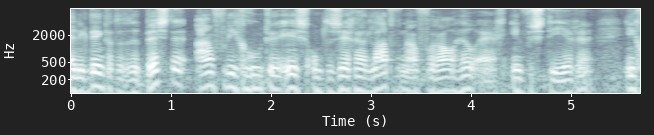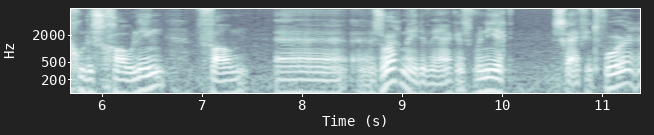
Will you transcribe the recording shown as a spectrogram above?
En ik denk dat het het beste aanvliegroute is om te zeggen: laten we nou vooral heel erg investeren in goede scholing van eh, zorgmedewerkers. Wanneer schrijf je het voor?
